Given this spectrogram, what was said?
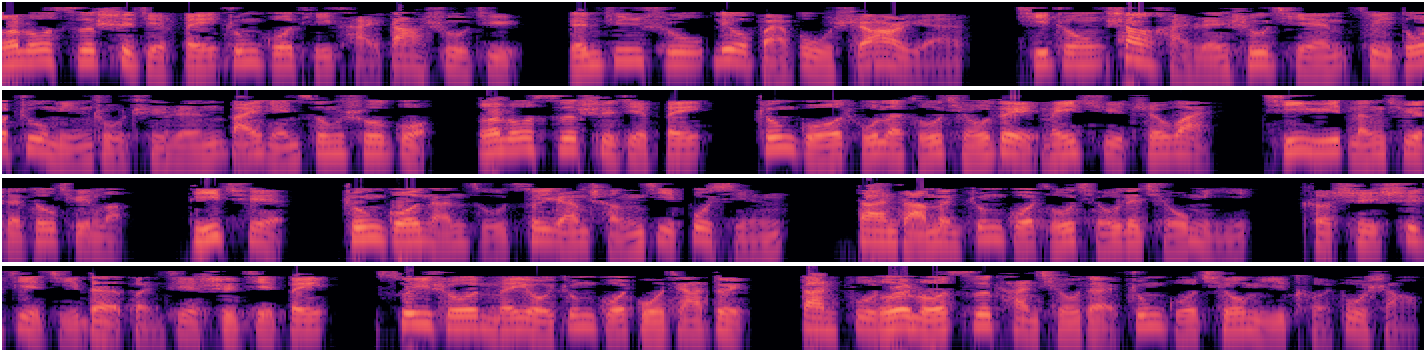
俄罗斯世界杯中国体彩大数据，人均输六百五十二元，其中上海人输钱最多。著名主持人白岩松说过，俄罗斯世界杯，中国除了足球队没去之外，其余能去的都去了。的确，中国男足虽然成绩不行，但咱们中国足球的球迷可是世界级的。本届世界杯虽说没有中国国家队，但赴俄罗斯看球的中国球迷可不少。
